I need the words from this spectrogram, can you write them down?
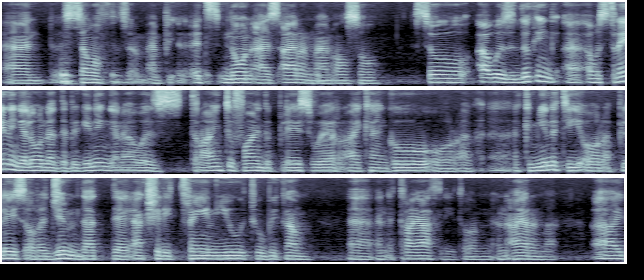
and some of them, it's known as Ironman also. So I was looking, uh, I was training alone at the beginning, and I was trying to find a place where I can go, or a, a community, or a place, or a gym that they actually train you to become uh, an, a triathlete or an Ironman. I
